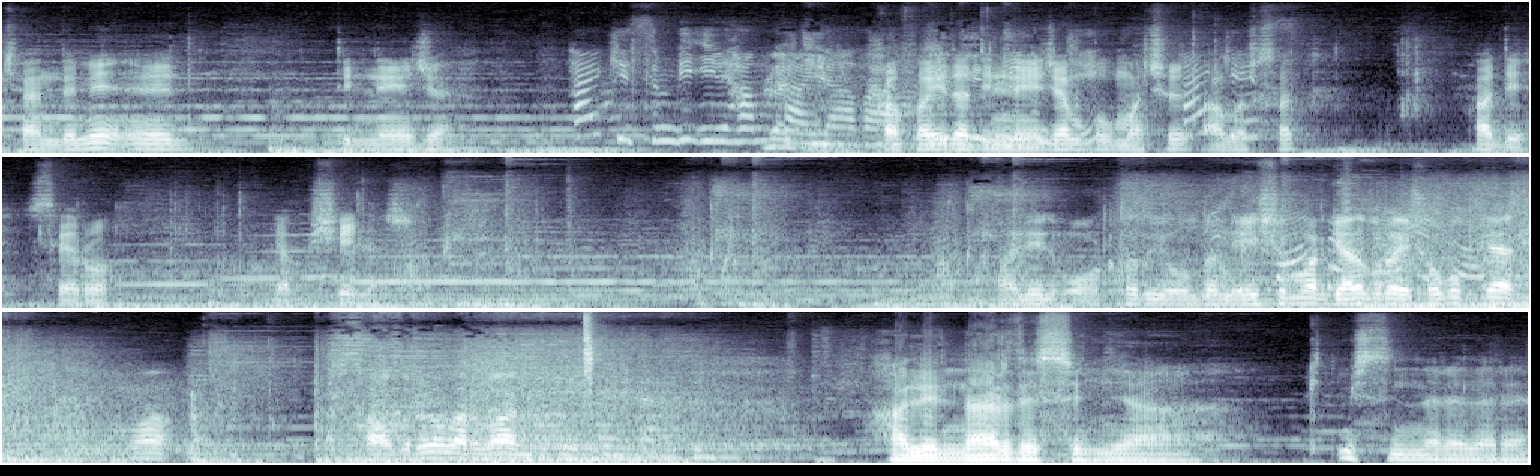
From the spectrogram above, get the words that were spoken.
Kendimi e, dinleyeceğim. Herkesin bir ilham kaynağı var. Kafayı da dinleyeceğim bu maçı Herkes- alırsak. Hadi Sero. Yap bir şeyler. Halil ortada yolda ne işin var? Gel buraya çabuk gel. Ama saldırıyorlar bak. Halil neredesin ya? Gitmişsin nerelere?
